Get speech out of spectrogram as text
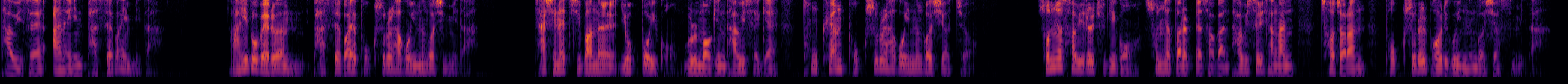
다윗의 아내인 바세바입니다. 아히도벨은 바세바의 복수를 하고 있는 것입니다. 자신의 집안을 욕보이고 물먹인 다윗에게 통쾌한 복수를 하고 있는 것이었죠. 손녀 사위를 죽이고 손녀딸을 뺏어간 다윗을 향한 처절한 복수를 벌이고 있는 것이었습니다.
